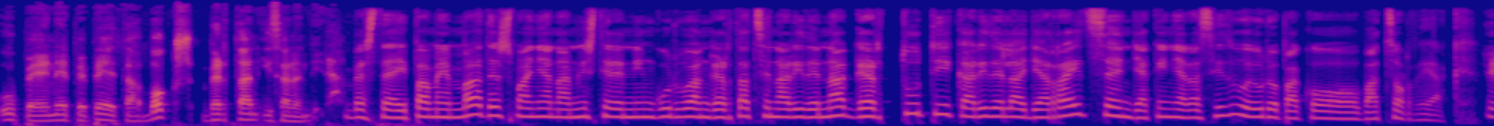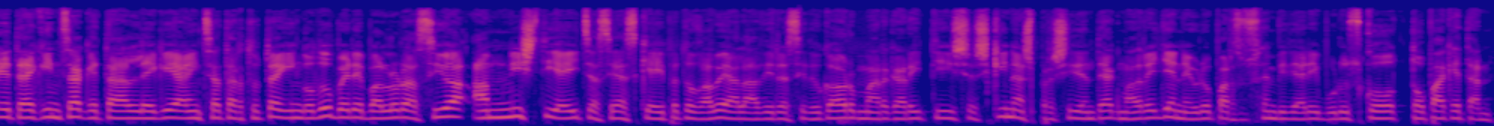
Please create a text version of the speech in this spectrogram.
UPN, PP eta Vox bertan izanen dira. Beste aipamen bat, Espainian amnistiaren inguruan gertatzen ari dena, gertutik ari dela jarraitzen jakinarazi du Europako batzordeak. Eta ekintzak eta legea aintzat hartuta egingo du bere valorazioa amnistia hitza zehazki aipatu gabe ala adierazi du gaur Margaritis Eskinas presidenteak Madrilen Europar zuzenbideari buruzko topaketan.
